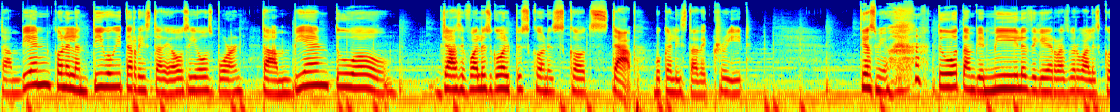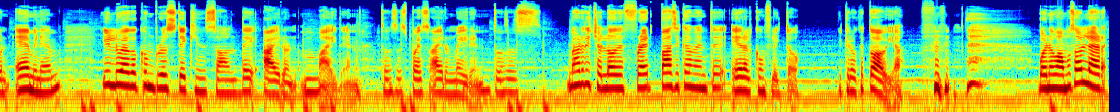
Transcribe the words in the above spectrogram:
también con el antiguo guitarrista de Ozzy Osbourne, también tuvo, ya se fue a los golpes con Scott Stapp, vocalista de Creed. Dios mío, tuvo también miles de guerras verbales con Eminem y luego con Bruce Dickinson de Iron Maiden. Entonces, pues Iron Maiden. Entonces, mejor dicho, lo de Fred básicamente era el conflicto. Y creo que todavía. bueno, vamos a hablar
